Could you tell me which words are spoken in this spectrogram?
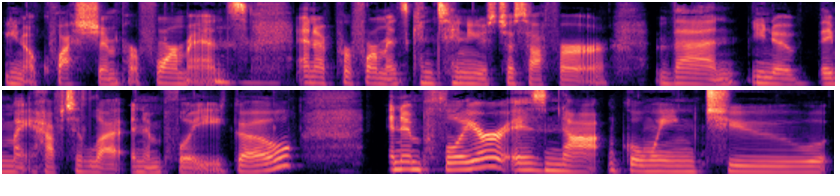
you know question performance mm-hmm. and if performance continues to suffer then you know they might have to let an employee go an employer is not going to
